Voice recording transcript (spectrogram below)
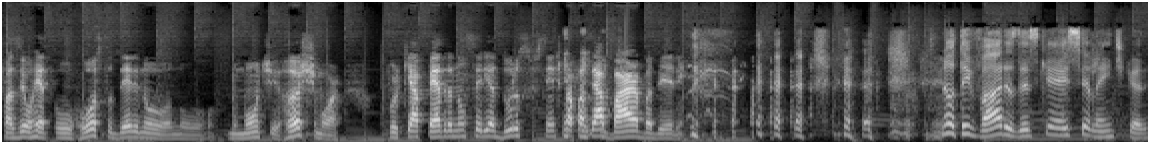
fazer o, re- o rosto dele no, no, no Monte Rushmore, porque a pedra não seria dura o suficiente para fazer a barba dele. Não, tem vários desses que é excelente, cara.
